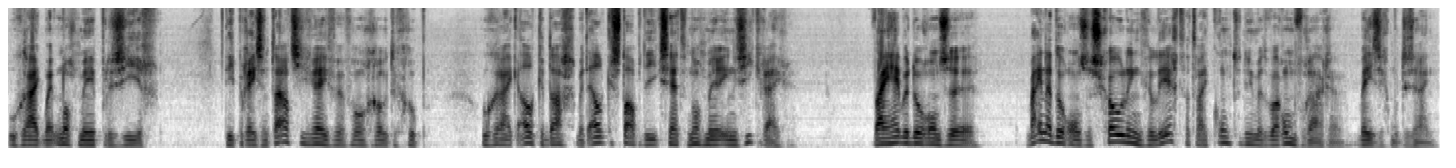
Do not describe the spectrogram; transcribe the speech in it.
Hoe ga ik met nog meer plezier die presentatie geven voor een grote groep? Hoe ga ik elke dag met elke stap die ik zet nog meer energie krijgen? Wij hebben door onze, bijna door onze scholing geleerd dat wij continu met waarom-vragen bezig moeten zijn.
